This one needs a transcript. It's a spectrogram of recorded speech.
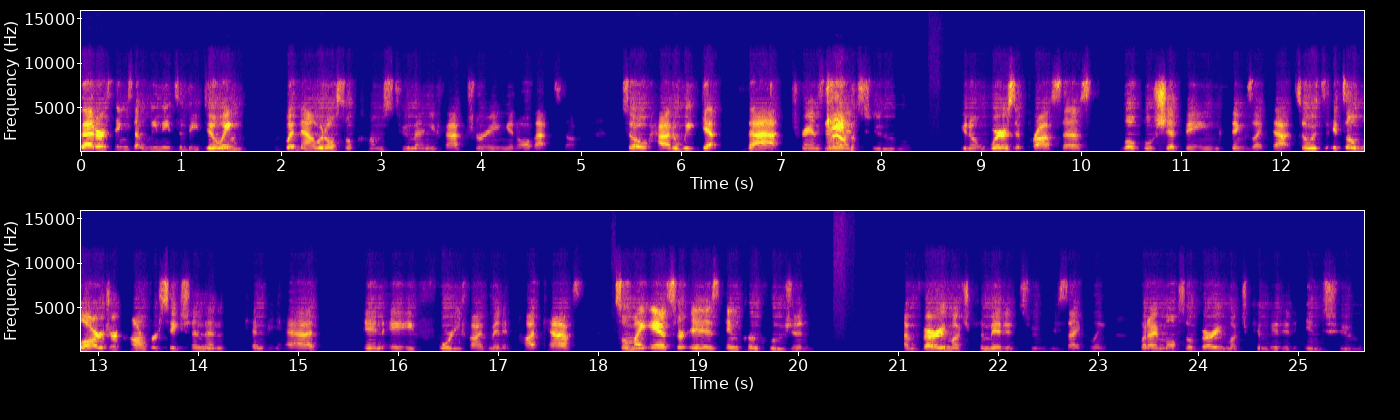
better things that we need to be doing, but now it also comes to manufacturing and all that stuff. So how do we get that translated to, you know, where is it processed, local shipping, things like that. So it's it's a larger conversation than can be had in a 45 minute podcast. So my answer is in conclusion, I'm very much committed to recycling, but I'm also very much committed into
